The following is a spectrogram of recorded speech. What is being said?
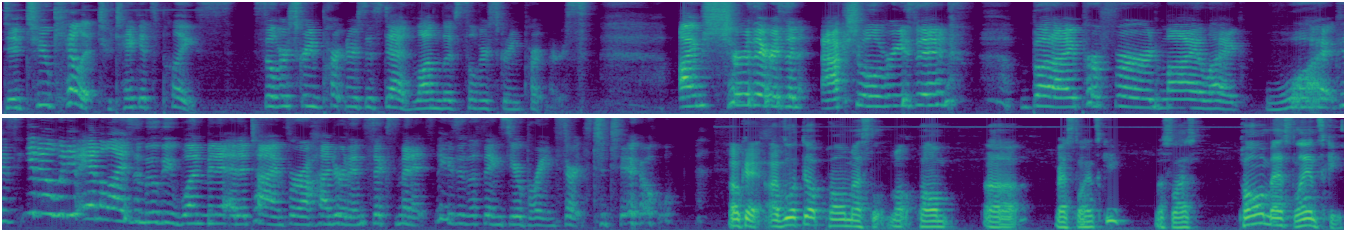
Did 2 kill it to take its place? Silver Screen Partners is dead. Long live Silver Screen Partners. I'm sure there is an actual reason, but I preferred my, like, what? Because, you know, when you analyze a movie one minute at a time for 106 minutes, these are the things your brain starts to do. Okay, I've looked up Paul Masl- Paul uh, Maslansky. Maslas- Paul Maslansky.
